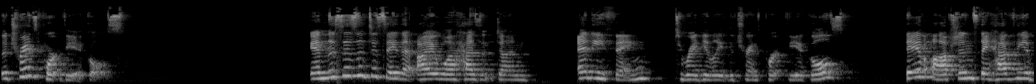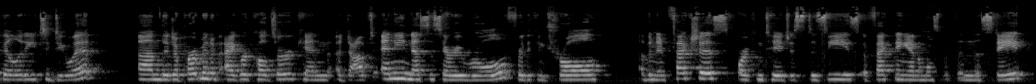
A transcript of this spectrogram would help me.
the transport vehicles. And this isn't to say that Iowa hasn't done anything to regulate the transport vehicles. They have options, they have the ability to do it. Um, the Department of Agriculture can adopt any necessary rule for the control of an infectious or contagious disease affecting animals within the state.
